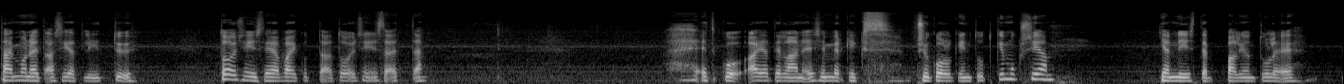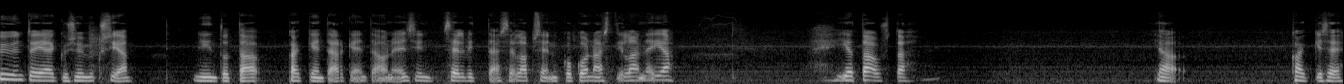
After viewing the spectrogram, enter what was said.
tai monet asiat liittyy toisiinsa ja vaikuttaa toisiinsa, että, että kun ajatellaan esimerkiksi psykologin tutkimuksia ja niistä paljon tulee pyyntöjä ja kysymyksiä, niin tota, kaikkein tärkeintä on ensin selvittää se lapsen kokonaistilanne ja, ja tausta. Ja kaikki se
